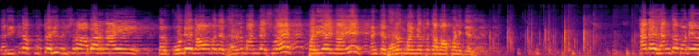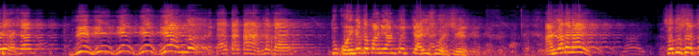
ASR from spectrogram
तर इकडं कुठंही दुसरा आभार नाही. तर कोंडे गावामध्ये धरण बांधल्याशिवाय पर्याय नाही. आणि ते धरण बांधण्याचं काम आपण केलं. हा काय सांगतो मोठे एवढे घशान मी मी मी मी मी आणलं. अरे काय काय काय आणलं काय? तू कोयनेचं पाणी आणतोय चाळीस वर्षे. आणलं का नाही? सदुसष्ट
